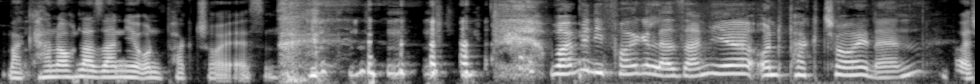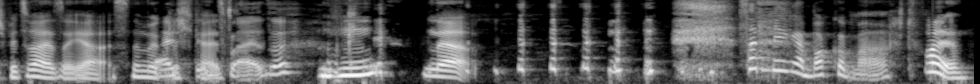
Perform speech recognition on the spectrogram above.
man kann auch Lasagne und Pak Choi essen. Wollen wir die Folge Lasagne und Pak Choi nennen? Beispielsweise, ja, ist 'ne Möglichkeit. Beispielsweise. Mhm. Okay. Ja. Es hat mega Bock gemacht. Voll.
